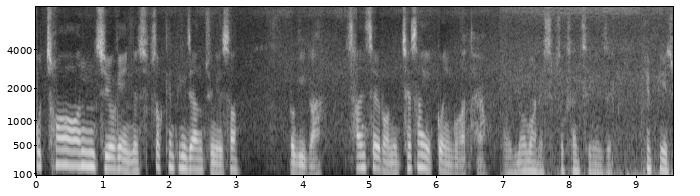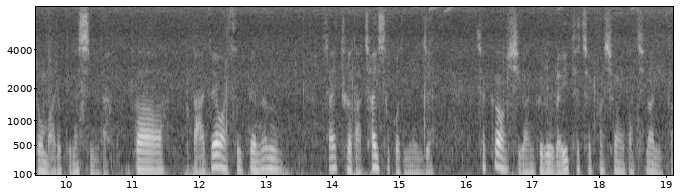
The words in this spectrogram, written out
포천 지역에 있는 숲속 캠핑장 중에선 여기가 산세로는 최상위권인 것 같아요. 얼마 만에 숲속 산책인지 캠핑이 좀 마렵긴 했습니다. 아까 낮에 왔을 때는 사이트가 다 차 있었거든요. 이제 체크아웃 시간 그리고 레이트 체크아웃 시간이 다 지나니까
